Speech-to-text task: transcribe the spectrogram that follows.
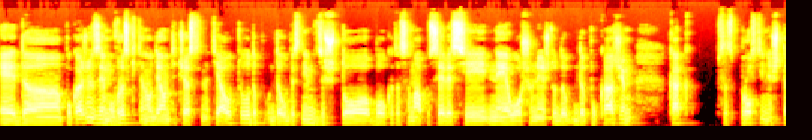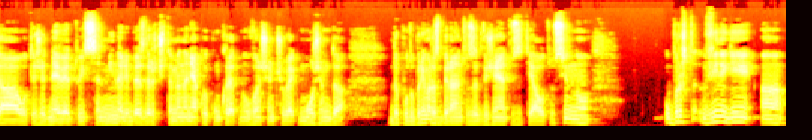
е да покажем взаимовръзките на отделните части на тялото, да, да обясним защо болката сама по себе си не е лошо нещо, да, да покажем как с прости неща от ежедневието и сами, нали, без да разчитаме на някой конкретно външен човек, можем да да подобрим разбирането за движението за тялото си, но обръща винаги, а,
